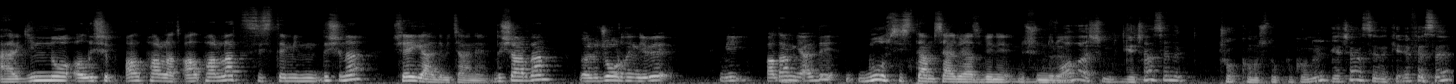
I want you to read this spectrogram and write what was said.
Ergin'le o alışıp al parlat al parlat sisteminin dışına şey geldi bir tane. Dışarıdan böyle Jordan gibi bir adam geldi. Bu sistemsel biraz beni düşündürüyor. Valla şimdi geçen sene çok konuştuk bu konuyu. Geçen seneki Efes'e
